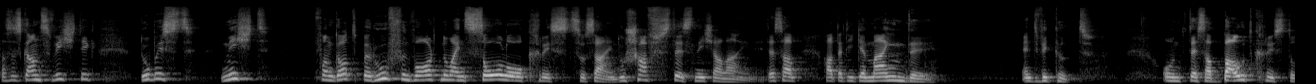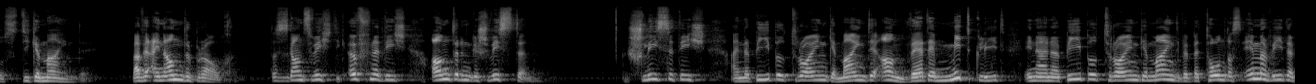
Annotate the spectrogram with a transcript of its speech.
Das ist ganz wichtig. Du bist nicht von Gott berufen worden, um ein Solo-Christ zu sein. Du schaffst es nicht alleine. Deshalb hat er die Gemeinde entwickelt. Und deshalb baut Christus die Gemeinde, weil wir einander brauchen. Das ist ganz wichtig. Öffne dich anderen Geschwistern. Schließe dich einer bibeltreuen Gemeinde an. Werde Mitglied in einer bibeltreuen Gemeinde. Wir betonen das immer wieder.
